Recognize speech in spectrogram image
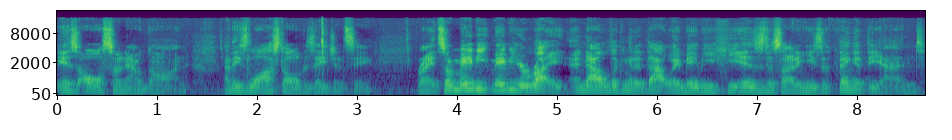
is also now gone, and he's lost all of his agency, right? So maybe maybe you're right, and now looking at it that way, maybe he is deciding he's a thing at the end,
